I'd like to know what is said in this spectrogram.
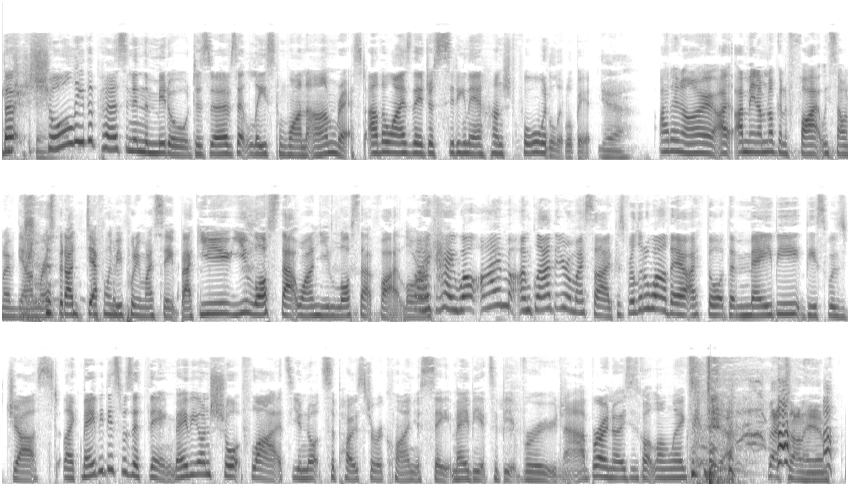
But surely the person in the middle deserves at least one armrest. Otherwise, they're just sitting there hunched forward a little bit. Yeah. I don't know. I, I mean, I'm not going to fight with someone over the armrest, but I'd definitely be putting my seat back. You you lost that one. You lost that fight, Laura. Okay, well, I'm I'm glad that you're on my side because for a little while there, I thought that maybe this was just like maybe this was a thing. Maybe on short flights, you're not supposed to recline your seat. Maybe it's a bit rude. Nah, bro knows he's got long legs. That's on him.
